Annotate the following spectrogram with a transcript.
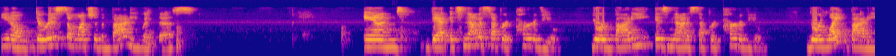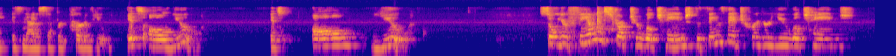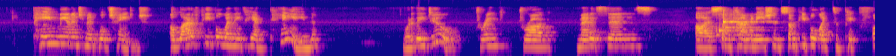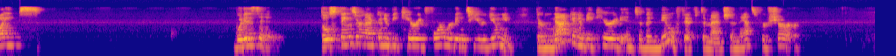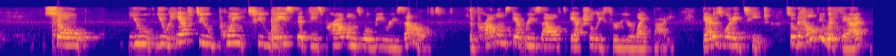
you know, there is so much of the body with this, and that it's not a separate part of you. Your body is not a separate part of you. Your light body is not a separate part of you. It's all you. It's all you. So your family structure will change. The things that trigger you will change. Pain management will change. A lot of people, when they've had pain, what do they do? Drink, drug, medicines, uh, some combination. Some people like to pick fights. What is it? Those things are not going to be carried forward into your union. They're not going to be carried into the new fifth dimension, that's for sure. So you you have to point to ways that these problems will be resolved. The problems get resolved actually through your light body. That is what I teach. So to help you with that,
